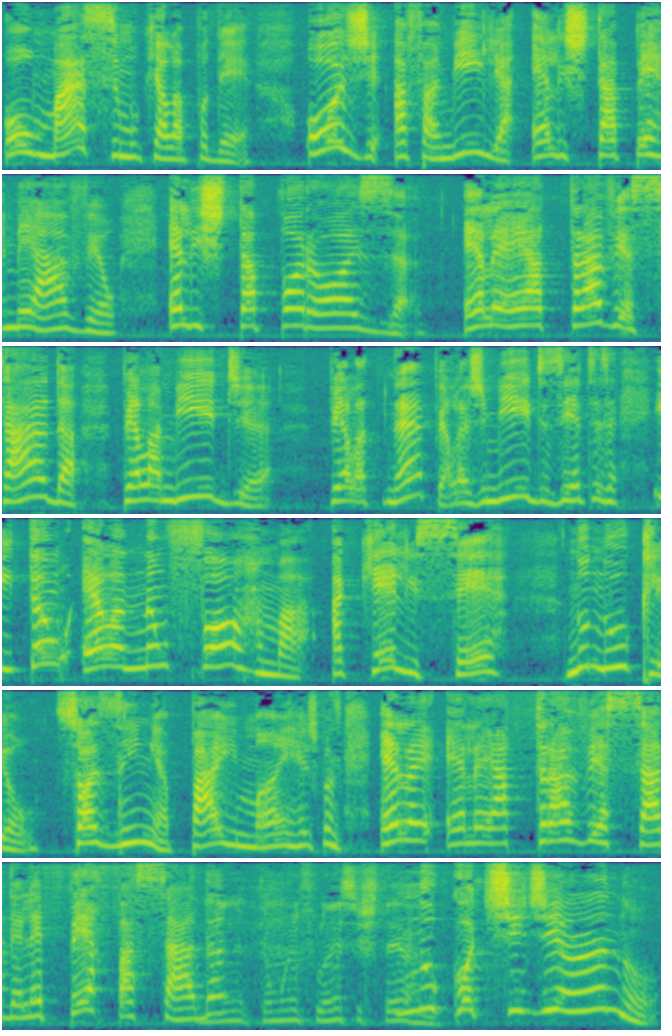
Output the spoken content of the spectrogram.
ou o máximo que ela puder. Hoje, a família, ela está permeável, ela está porosa, ela é atravessada pela mídia, pela, né, pelas mídias e etc. Então, ela não forma aquele ser no núcleo, sozinha, pai e mãe, responsável. Ela, é, ela é atravessada, ela é perpassada. Tem uma influência externa. No cotidiano.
